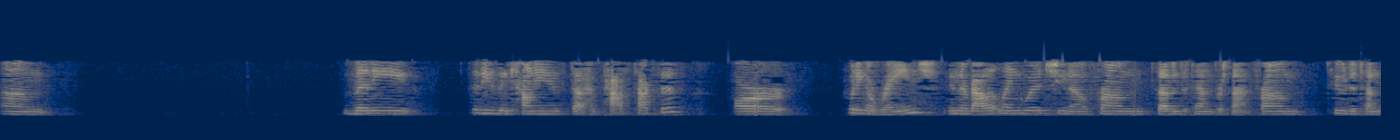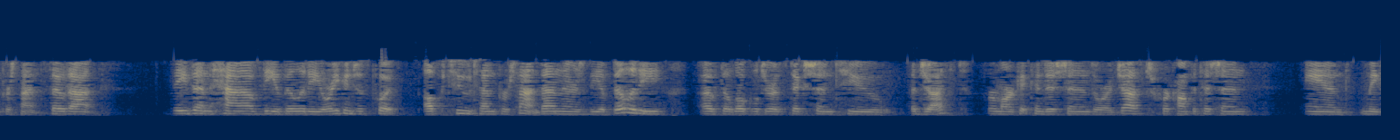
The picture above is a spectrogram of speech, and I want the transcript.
Um, many cities and counties that have passed taxes are putting a range in their ballot language, you know, from 7 to 10 percent, from 2 to 10 percent, so that they then have the ability, or you can just put up to 10 percent. Then there's the ability of the local jurisdiction to adjust for market conditions or adjust for competition and make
